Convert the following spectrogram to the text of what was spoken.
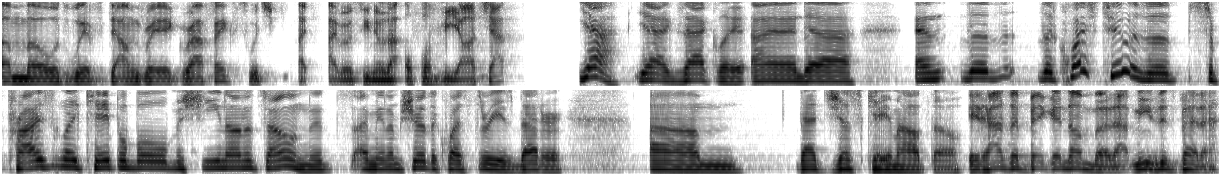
a mode with downgraded graphics, which I, I mostly know that off of VR chat. Yeah, yeah, exactly. And uh and the, the the Quest 2 is a surprisingly capable machine on its own. It's I mean, I'm sure the Quest 3 is better. Um that just came out though. It has a bigger number. That means it's better.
